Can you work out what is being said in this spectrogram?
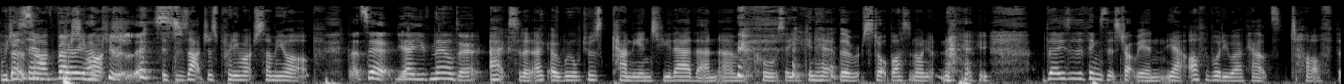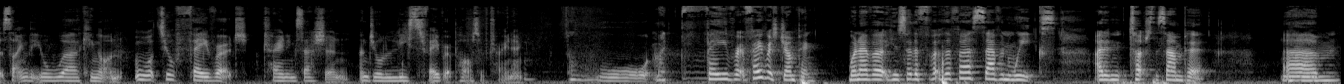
Would you say I've very pretty much? accurate list. Does that just pretty much sum you up? That's it. Yeah, you've nailed it. Excellent. Okay, we'll just can the interview there then. Um, cool. So you can hit the stop button on your. No, those are the things that struck me. And yeah, upper body workouts tough, but something that you're working on. What's your favourite training session and your least favourite part of training? Ooh, my favorite favorite's jumping. Whenever you so the f- the first seven weeks, I didn't touch the sandpit, um,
